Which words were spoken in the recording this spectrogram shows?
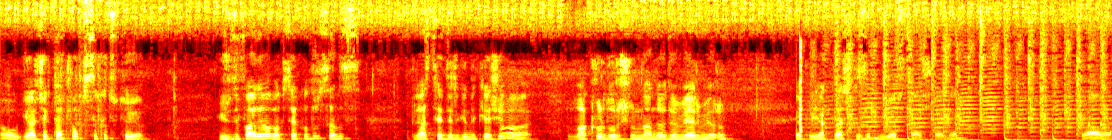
O gerçekten çok sıkı tutuyor. Yüz ifademe bakacak olursanız biraz tedirginlik yaşıyorum ama vakur duruşumdan da ödün vermiyorum. Yaklaş kızım göster şöyle. Bravo.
